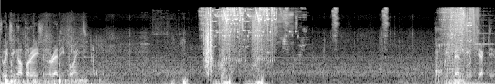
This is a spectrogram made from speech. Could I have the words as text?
Switching operation ready point. Defend the objective.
